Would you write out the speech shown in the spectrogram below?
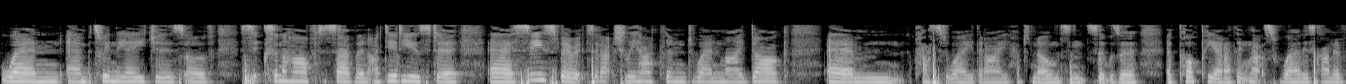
when um, between the ages of six and a half to seven, I did used to uh, see spirits. It actually happened when my dog um, passed away that I had known since it was a, a puppy, and I think that's where this kind of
